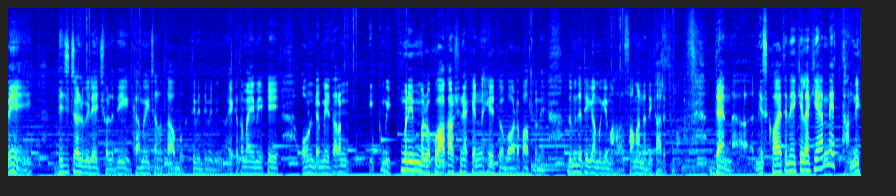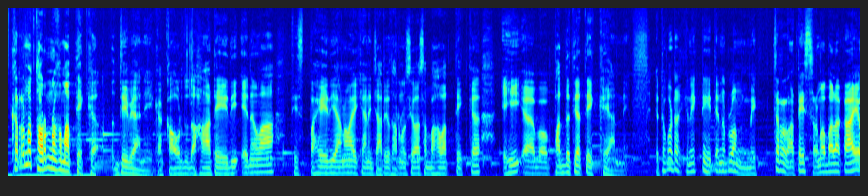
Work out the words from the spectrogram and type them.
මේ ඩිජිටල් විලේච් වලදී ගමයි ජනතාව බුක්ති විදිමිනින් එක තමයි මේක ඔවුන්ට මේ තරම් ඉක්මනින්ම ලොක ආකර්ශණයක් එන්න හේතුව බවට පත්වනේ දුමිද ටිගමගේ මහල සමන් අධිකාරතුමා. දැන් නිස්කවාතනය කියලා කියන්නේ තනි කරම තරුණකමත් එක්ක දිව්‍යනය එක කවුරුදු දහටේදී එනවා තිස් පහේද යනවා එකැන ජාතික තරුණු සේව සභාවත් එක්ක එහි පද්ධතියත් එක්ක යන්නේ. එතකොට කෙනෙක්ට හිතෙන පුළුවන් මෙච්චර රටේ ශ්‍රම බලකාය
